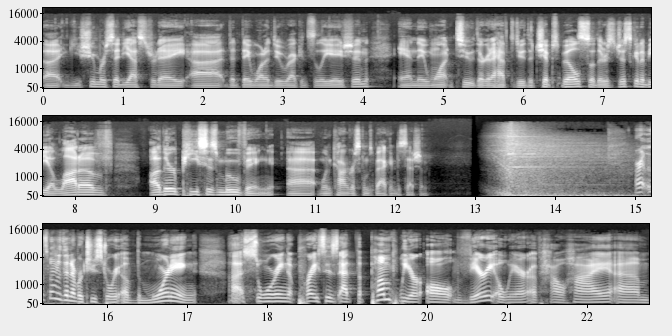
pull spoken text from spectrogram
Uh, Schumer said yesterday uh, that they want to do reconciliation, and they want to. They're going to have to do the chips bills. So there's just going to be a lot of other pieces moving uh, when Congress comes back into session. All right, let's move to the number two story of the morning. Uh, soaring prices at the pump. We are all very aware of how high um,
